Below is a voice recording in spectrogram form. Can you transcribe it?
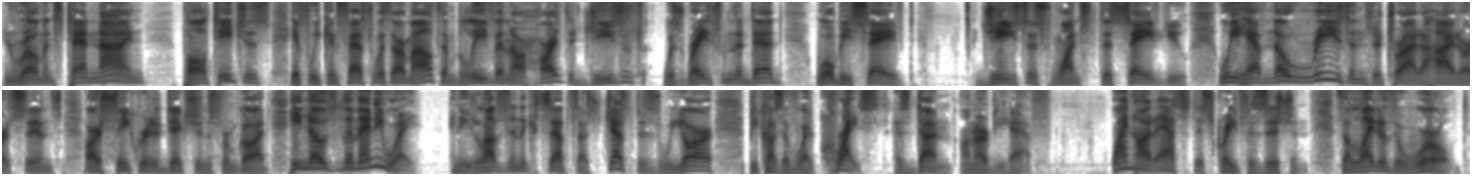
In Romans 10 9, Paul teaches if we confess with our mouth and believe in our heart that Jesus was raised from the dead, we'll be saved. Jesus wants to save you. We have no reason to try to hide our sins, our secret addictions from God. He knows them anyway. And he loves and accepts us just as we are because of what Christ has done on our behalf. Why not ask this great physician, the light of the world,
